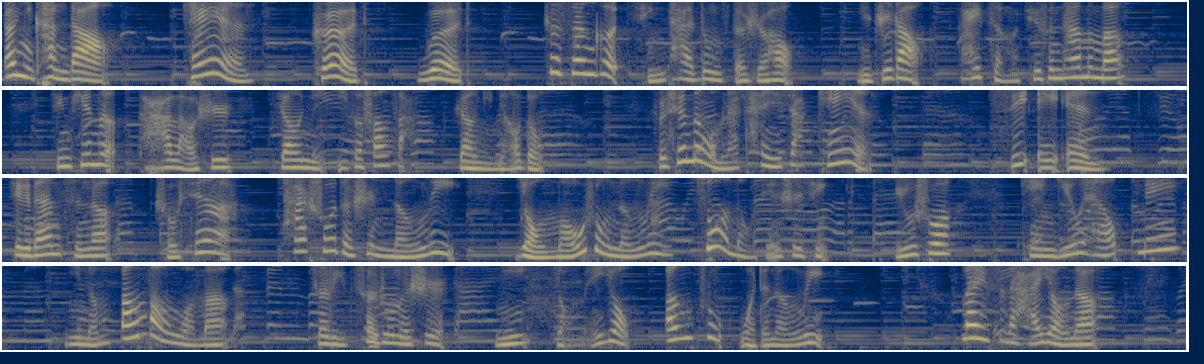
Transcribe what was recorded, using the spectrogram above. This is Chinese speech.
当你看到 can、could、would 这三个情态动词的时候，你知道该怎么区分它们吗？今天呢，卡卡老师教你一个方法，让你秒懂。首先呢，我们来看一下 can，c a n 这个单词呢，首先啊，它说的是能力，有某种能力做某件事情。比如说，Can you help me？你能帮帮我吗？这里侧重的是你有没有帮助我的能力。类似的还有呢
